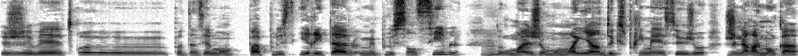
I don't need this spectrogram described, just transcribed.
Je vais être euh, potentiellement pas plus irritable mais plus sensible. Mhm. Donc moi j'ai mon moyen d'exprimer c'est je, généralement quand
